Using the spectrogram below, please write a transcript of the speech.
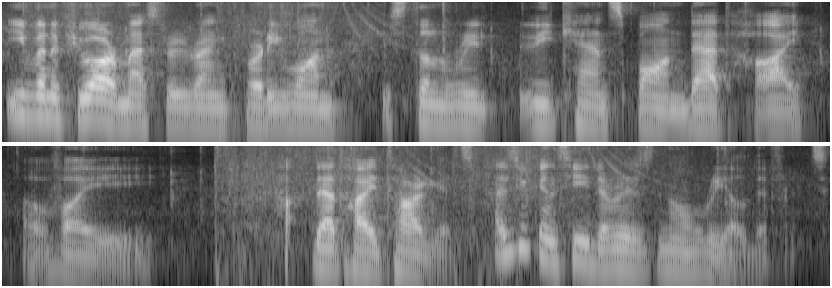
Even if you are mastery rank 31, you still really can't spawn that high of a that high targets. As you can see, there is no real difference.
